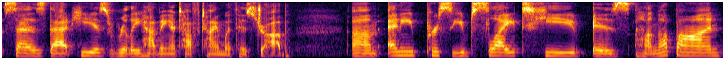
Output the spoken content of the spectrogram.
says that he is really having a tough time with his job. Um, any perceived slight he is hung up on.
